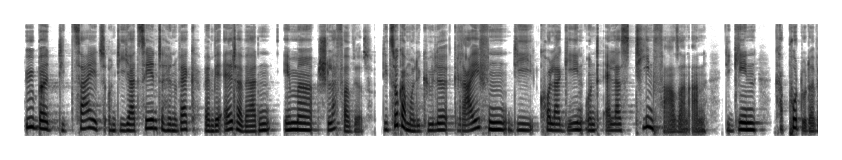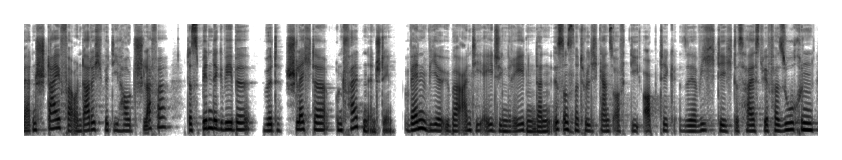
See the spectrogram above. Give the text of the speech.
über die Zeit und die Jahrzehnte hinweg, wenn wir älter werden, immer schlaffer wird. Die Zuckermoleküle greifen die Kollagen- und Elastinfasern an, die gehen kaputt oder werden steifer und dadurch wird die Haut schlaffer, das Bindegewebe wird schlechter und Falten entstehen. Wenn wir über Anti-Aging reden, dann ist uns natürlich ganz oft die Optik sehr wichtig. Das heißt, wir versuchen,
